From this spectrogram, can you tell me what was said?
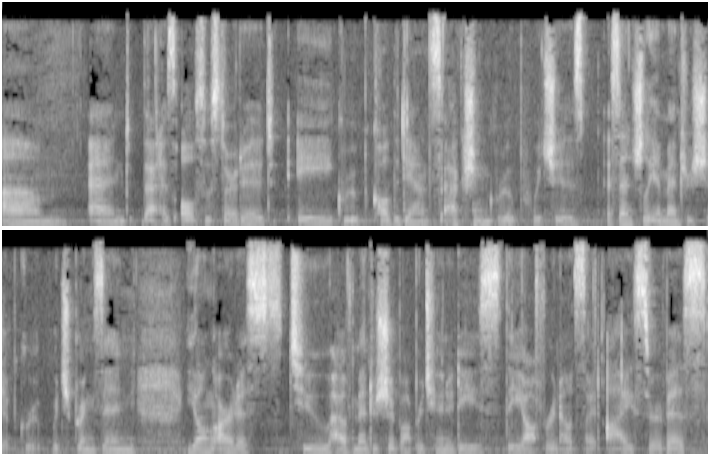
um, And that has also started a group called the Dance Action Group, which is essentially a mentorship group, which brings in young artists to have mentorship opportunities. They offer an outside eye service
